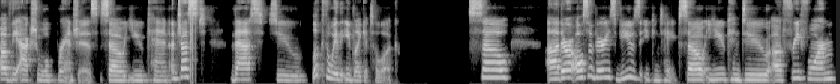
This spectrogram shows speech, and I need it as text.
of the actual branches. So you can adjust that to look the way that you'd like it to look. So uh, there are also various views that you can take. So you can do a freeform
